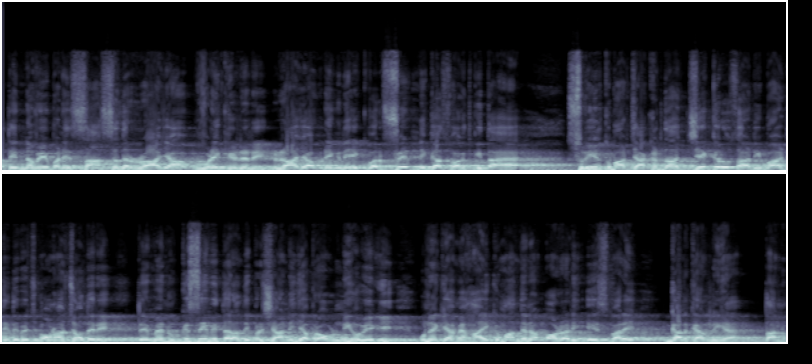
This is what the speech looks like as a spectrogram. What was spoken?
ਅਤੇ ਨਵੇਂ ਬਣੇ ਸਾਂਸਦ ਰਾਜਾ ਵੜਿੰਗ ਖੇਡ ਨੇ। ਰਾਜਾ ਵੜਿੰਗ ਨੇ ਇੱਕ ਵਾਰ ਫਿਰ ਨਿੱਘਾ ਸਵਾਗਤ ਕੀਤਾ ਹੈ। ਸੁਨੀਲ ਕੁਮਾਰ ਜਾਖੜ ਦਾ, ਜੇਕਰ ਉਹ ਸਾਡੀ ਪਾਰਟੀ ਦੇ ਵਿੱਚ ਆਉਣਾ ਚਾਹੁੰਦੇ ਨੇ, ਤੇ ਮੈਨੂੰ ਕਿਸੇ ਵੀ ਤਰ੍ਹਾਂ ਦੀ ਪਰੇਸ਼ਾਨੀ ਜਾਂ ਪ੍ਰੋਬਲਮ ਨਹੀਂ ਹੋਵੇਗੀ। ਉਹਨੇ ਕਿਹਾ, ਮੈਂ ਹਾਈ ਕਮਾਂਡ ਦੇ ਨਾਲ ਆਲਰੇਡੀ ਇਸ ਬਾਰੇ ਗੱਲ ਕਰ ਲਈ ਹੈ। ਧੰਨਵਾਦ।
